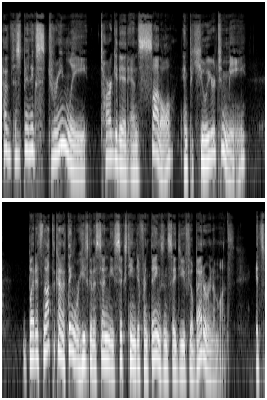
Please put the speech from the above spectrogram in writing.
have has been extremely targeted and subtle and peculiar to me but it's not the kind of thing where he's going to send me 16 different things and say, do you feel better in a month? It's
